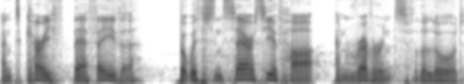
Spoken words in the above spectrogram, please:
and to curry their favor, but with sincerity of heart and reverence for the Lord.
